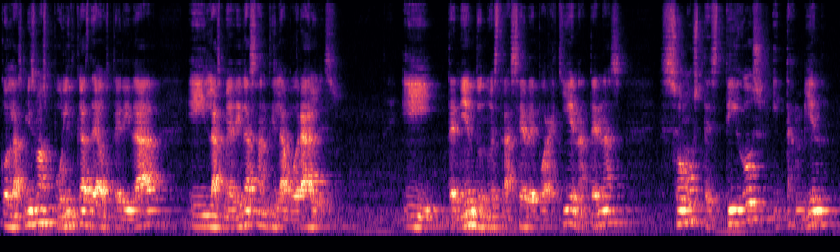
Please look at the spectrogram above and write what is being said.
con las mismas políticas de austeridad y las medidas antilaborales. Y teniendo nuestra sede por aquí en Atenas, somos testigos y también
